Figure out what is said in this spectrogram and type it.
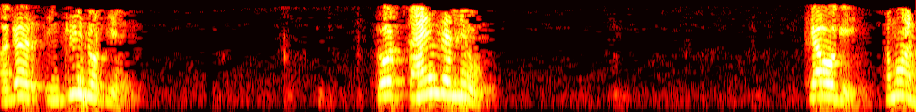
अगर इंक्रीज होती है तो टाइम वैल्यू क्या होगी? Come on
